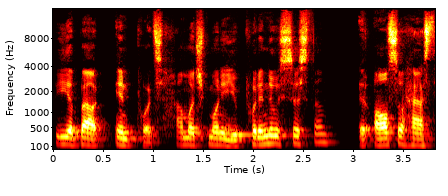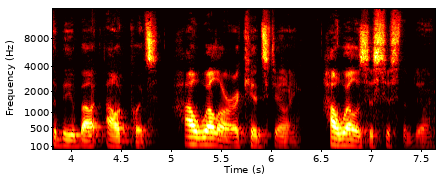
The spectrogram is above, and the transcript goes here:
be about inputs, how much money you put into a system. It also has to be about outputs. How well are our kids doing? How well is the system doing?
